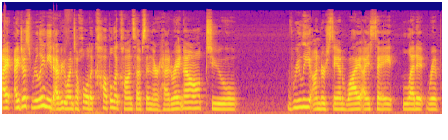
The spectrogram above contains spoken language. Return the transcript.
I, I just really need everyone to hold a couple of concepts in their head right now to really understand why I say let it rip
